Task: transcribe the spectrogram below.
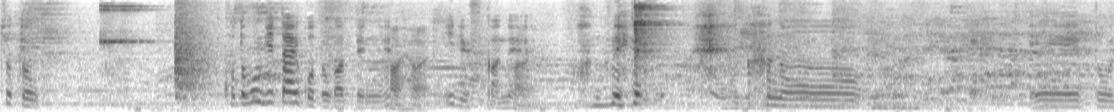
ちょっとことほぎたいことがあってね、はいはい。いですかね、はい。あのね あのーえっ、と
